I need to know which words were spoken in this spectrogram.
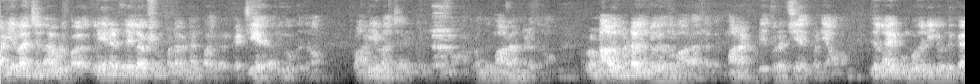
அடிய லான்ச்னா அவர் ஒரே நேரத்தில் எல்லா விஷயமும் பண்ண வேண்டாம்னு பார்க்குறாரு கட்சியை அறிமுகப்படுத்தணும். அப்புறம் ஆடியோ லான்ச் அறிமுகப்படுத்தணும் அப்புறம் வந்து மாநாடு நடத்தணும். அப்புறம் நாலு மண்டலங்களில் வந்து மாநாடு மாநாட்டுடைய தொடர்ச்சியை இது பண்ணி ஆகணும். இதெல்லாம் இருக்கும்போது நீங்கள் வந்து க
